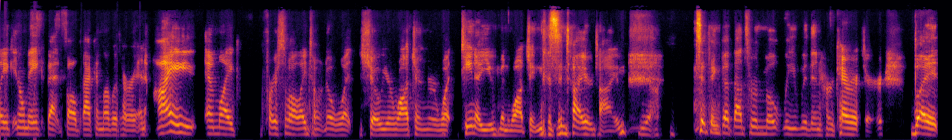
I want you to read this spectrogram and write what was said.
like it'll make bette fall back in love with her. And i am like first of all i don't know what show you're watching or what tina you've been watching this entire time yeah. to think that that's remotely within her character. But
